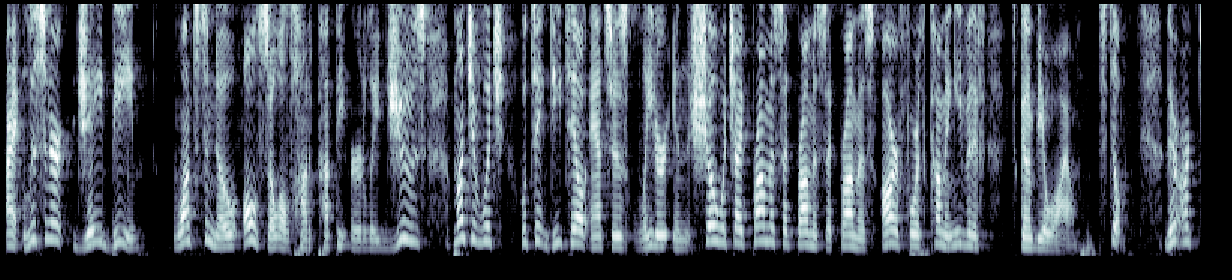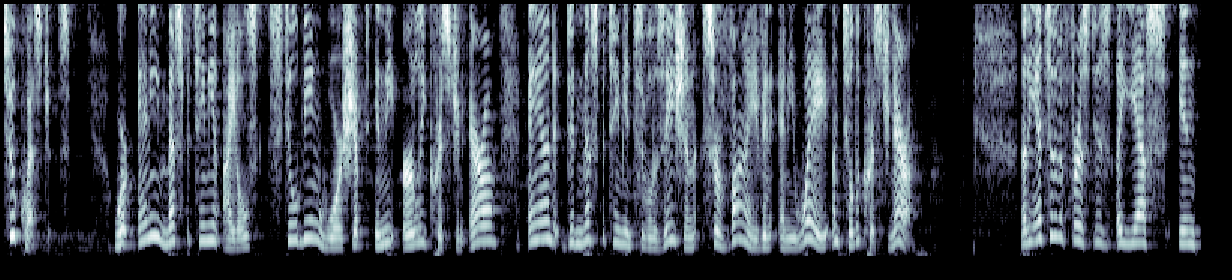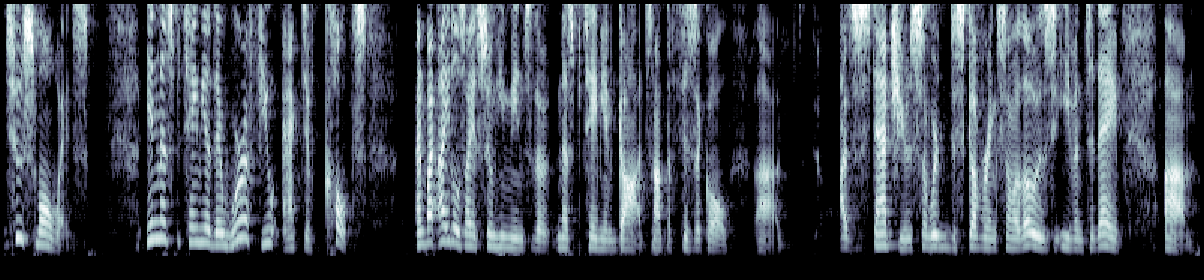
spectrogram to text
All right, listener JB wants to know also a lot about the early Jews, much of which we'll take detailed answers later in the show, which I promise, I promise, I promise are forthcoming, even if it's going to be a while. Still, there are two questions. Were any Mesopotamian idols still being worshipped in the early Christian era? And did Mesopotamian civilization survive in any way until the Christian era? Now, the answer to the first is a yes in two small ways. In Mesopotamia, there were a few active cults. And by idols, I assume he means the Mesopotamian gods, not the physical uh, statues. So we're discovering some of those even today. Um,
